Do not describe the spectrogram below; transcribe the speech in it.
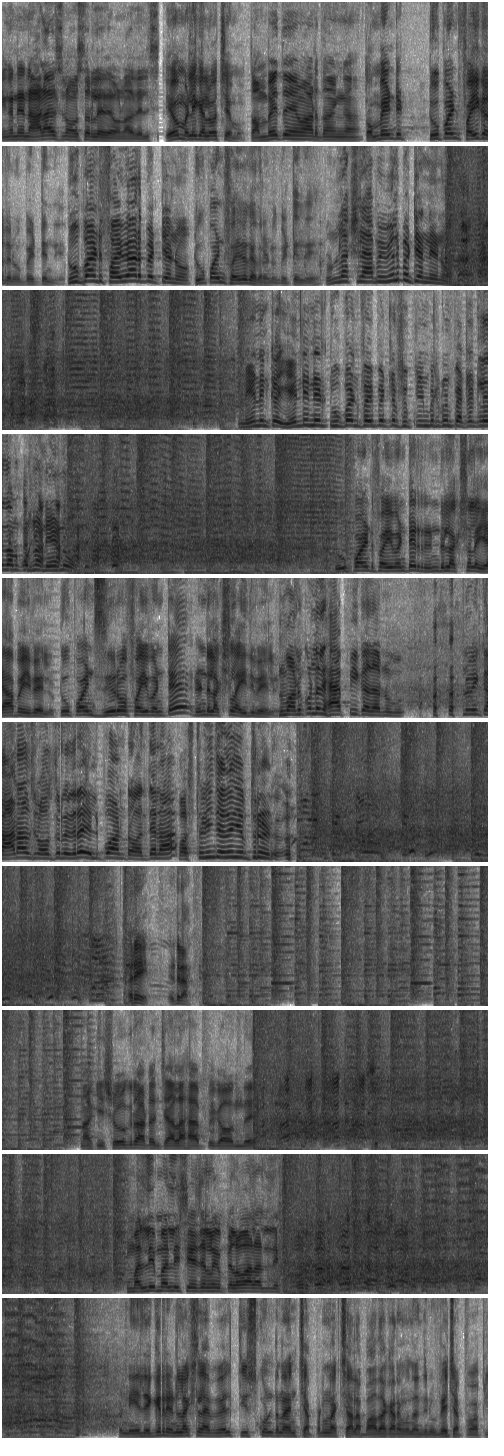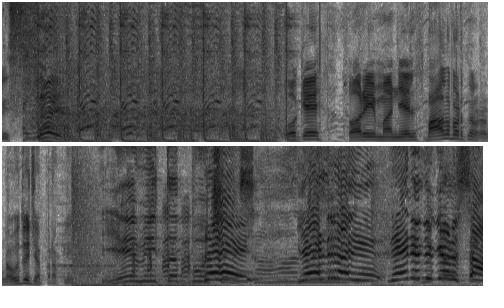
ఇంకా నేను ఆడాల్సిన అవసరం లేదేమో నాకు తెలిసి. ఏమో మళ్ళీ గెలవచ్చేమో. తొంభైతో ఏం ఆడతాం ఇంకా? తొంభై అంటే టూ పాయింట్ ఫైవ్ కదా నువ్వు పెట్టింది. టూ పాయింట్ ఫైవ్ ఆడ పెట్టాను? టూ పాయింట్ ఫైవ్ కదా నువ్వు పెట్టింది. రెండు లక్షల యాభై వేలు పెట్టాను నేను. నేను ఇంకా ఏంటి నేను టూ పాయింట్ ఫైవ్ పెట్టిన ఫిఫ్టీన్ పెట్టుకుని పెట్టట్లేదు అనుకున్నా నేను. టూ పాయింట్ ఫైవ్ అంటే రెండు లక్షల యాభై వేలు. టూ పాయింట్ జీరో ఫైవ్ అంటే రెండు లక్షల ఐదు వేలు. నువ్వు అనుకున్నది హ్యాపీ కదా నువ్వు. నువ్వు ఇంకా ఆడాల్సిన అవసరం లేదురా వెళ్ళిపో అంటావు అంతేనా? ఫస్ట్ నుంచి అదే చెప్తున్నాడు. అరే ఏంట్రా నాకు ఈ షోకి రావడం చాలా హ్యాపీగా ఉంది. మళ్ళీ మళ్ళీ సీజన్లకు పిలవాలని. ఇప్పుడు నీ దగ్గర రెండు లక్షల యాభై వేలు తీసుకుంటున్నా అని చెప్పడం నాకు చాలా బాధాకరంగా ఉంది. అది నువ్వే చెప్పవా ప్లీజ్ ఓకే సారీ మాన్యల్. బాధపడుతున్నావు నవ్వుతూ చెప్పరా ప్లీజ్ ఏమి తప్పు ఏంట్రా నేను ఎందుకు ఏడుస్తా?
